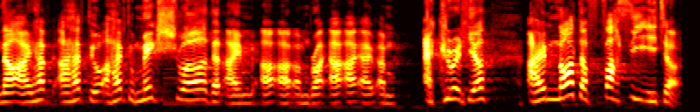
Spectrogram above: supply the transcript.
Now, I have, I have, to, I have to make sure that I'm, uh I'm, right, I, I, I'm accurate here. I'm not a fussy eater.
